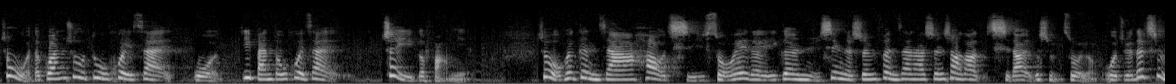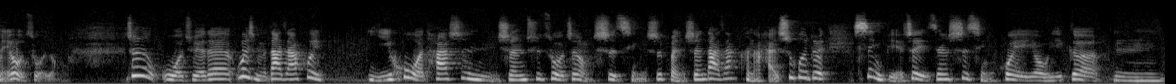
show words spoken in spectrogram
就我的关注度会在我一般都会在这一个方面，就我会更加好奇所谓的一个女性的身份在她身上到底起到一个什么作用？我觉得是没有作用。就是我觉得为什么大家会疑惑她是女生去做这种事情，是本身大家可能还是会对性别这一件事情会有一个嗯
